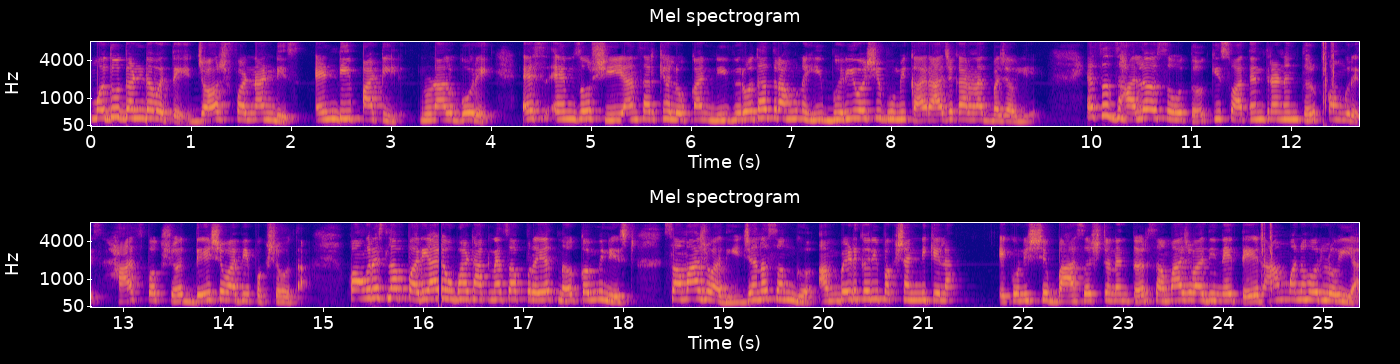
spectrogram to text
Madhu Dandavate George Fernandes N D Patil Mrinal Gore S M Joshi यांसारख्या लोकांनी विरोधात राहूनही भरीव अशी भूमिका राजकारणात बजावली आहे याचं झालं असं होतं की स्वातंत्र्यानंतर काँग्रेस हाच पक्ष देशव्यापी पक्ष होता. काँग्रेसला पर्याय उभा ठाकण्याचा प्रयत्न कम्युनिस्ट समाजवादी जनसंघ आंबेडकरी पक्षांनी केला. एकोणीसशे बासष्ट नंतर समाजवादी नेते राम मनोहर लोहिया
